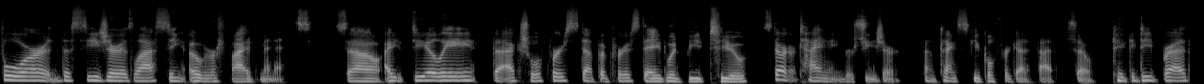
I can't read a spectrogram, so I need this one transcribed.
for the seizure is lasting over five minutes. So ideally, the actual first step of first aid would be to start timing the seizure. Sometimes people forget that. So take a deep breath,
